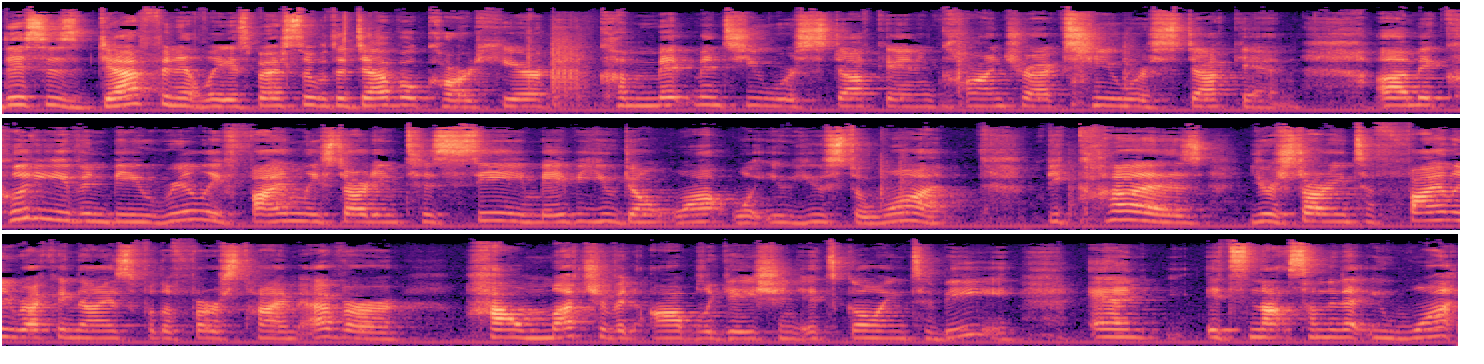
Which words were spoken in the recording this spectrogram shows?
This is definitely, especially with the devil card here, commitments you were stuck in, contracts you were stuck in. Um, it could even be really finally starting to see maybe you don't want what you used to want because you're starting to finally recognize for the first time ever how much of an obligation it's going to be. And it's not something that you want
